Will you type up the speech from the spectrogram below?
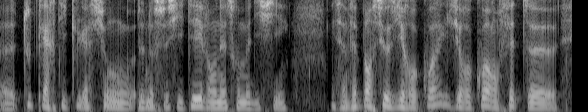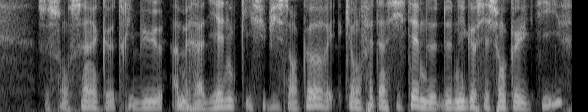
euh, toute l'articulation de nos sociétés va en être modifiée. Et ça me fait penser aux Iroquois. Les Iroquois, en fait, euh, ce sont cinq tribus amérindiennes qui subsistent encore et qui ont fait un système de, négociation collective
